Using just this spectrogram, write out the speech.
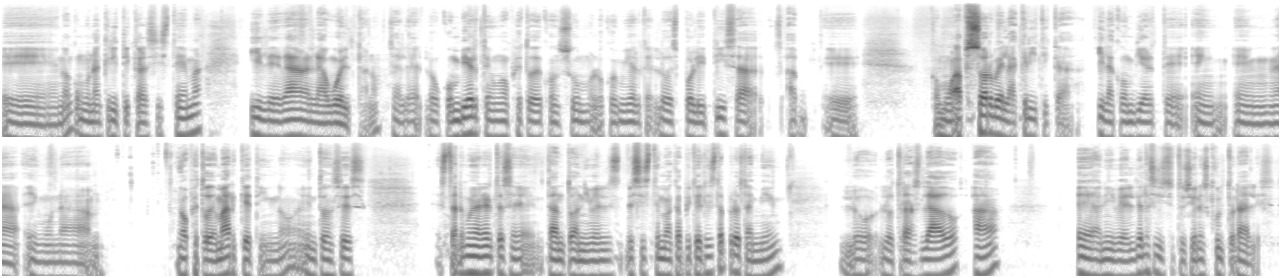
eh, ¿no? como una crítica al sistema y le da la vuelta, ¿no? O sea, le, lo convierte en un objeto de consumo, lo convierte, lo despolitiza, eh, como absorbe la crítica y la convierte en, en, una, en un objeto de marketing, ¿no? Entonces, estar muy alertas tanto a nivel del sistema capitalista, pero también lo, traslado a, eh, a nivel de las instituciones culturales.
